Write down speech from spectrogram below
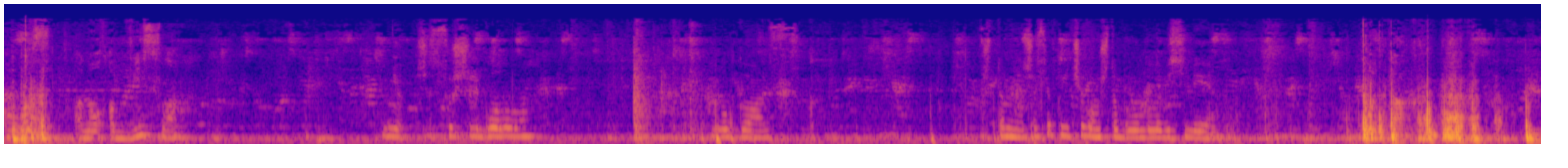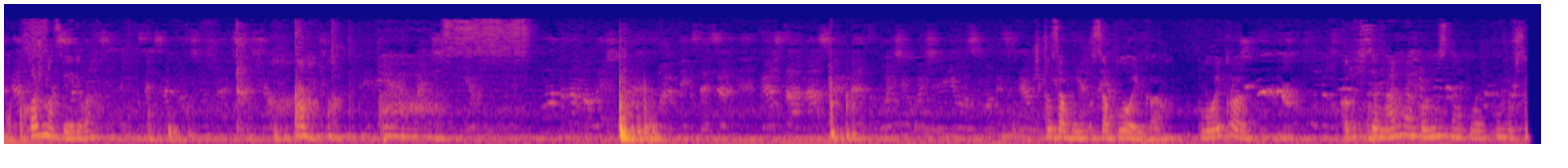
А у вас оно обвисло? Нет, сейчас сушили голову. Луганск. Что мне? Сейчас я включу вам, чтобы вам было веселее. Вот так. Я похожа на Зверева? Что за, за плойка? Плойка? Профессиональная комнатная плойка.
